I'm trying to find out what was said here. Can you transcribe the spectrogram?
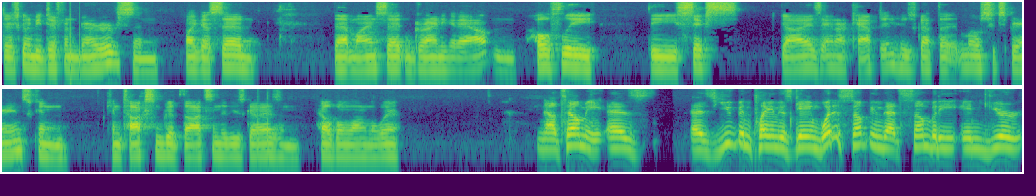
there's going to be different nerves. And like I said, that mindset and grinding it out, and hopefully, the six guys and our captain, who's got the most experience, can can talk some good thoughts into these guys and help them along the way. Now, tell me, as as you've been playing this game, what is something that somebody in your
